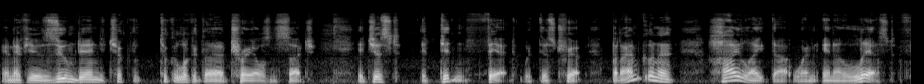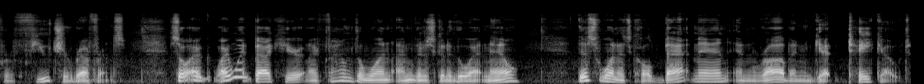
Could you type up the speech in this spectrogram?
And if you zoomed in, you took, took a look at the trails and such, it just, it didn't fit with this trip. But I'm going to highlight that one in a list for future reference. So I, I went back here and I found the one I'm just going to go at now. This one is called Batman and Robin Get Takeout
